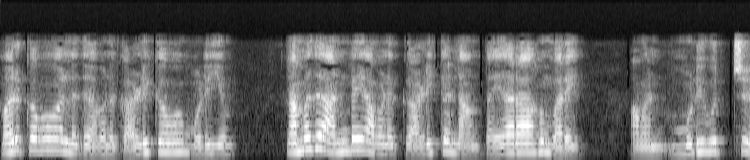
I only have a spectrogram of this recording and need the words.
மறுக்கவோ அல்லது அவனுக்கு அளிக்கவோ முடியும். நமது அன்பை அவனுக்கு அளிக்க நாம் தயாராகும் வரை அவன் முடிவுற்று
